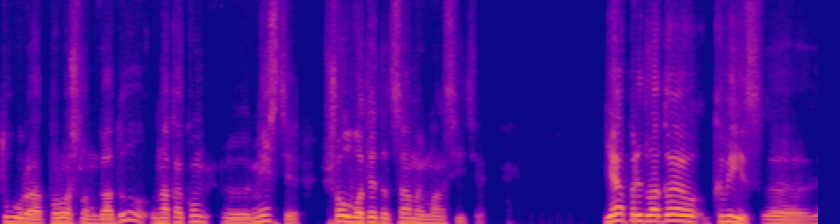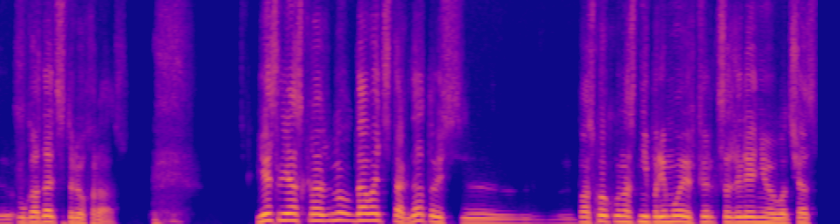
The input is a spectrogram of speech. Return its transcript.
тура в прошлом году на каком э, месте шел вот этот самый Ман-Сити? Я предлагаю квиз э, угадать с трех раз. Если я скажу, ну давайте так, да, то есть, э, поскольку у нас не прямой эфир, к сожалению, вот сейчас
